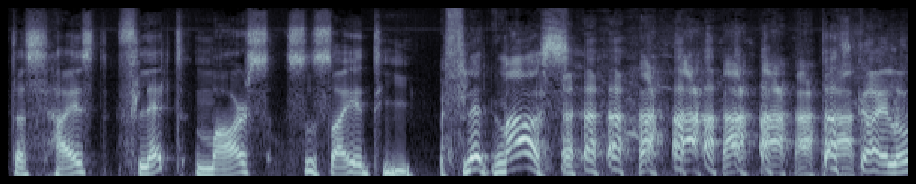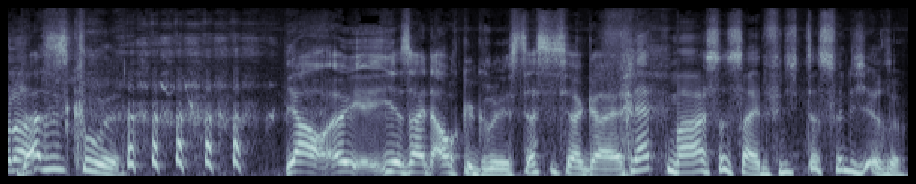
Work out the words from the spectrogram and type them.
das heißt Flat Mars Society. Flat Mars, Das ist geil, oder? das ist cool. Ja, ihr seid auch gegrüßt, das ist ja geil. Flat Mars Society, find ich, das finde ich irre.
